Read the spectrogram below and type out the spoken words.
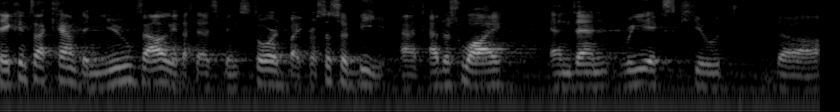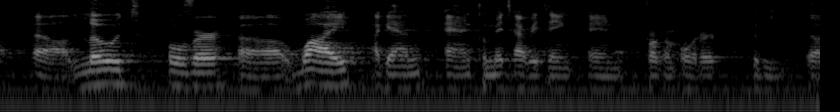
take into account the new value that has been stored by processor B at address Y, and then re-execute the uh, load over uh, Y again and commit everything in program order to be uh,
